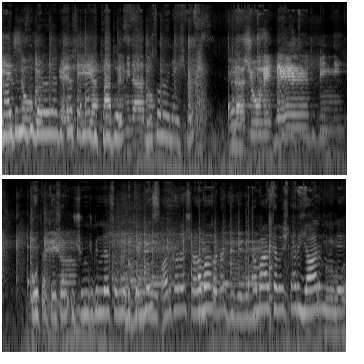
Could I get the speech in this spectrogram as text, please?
Kaydımızı ben oynadıktan sonra bitireceğiz. Bu son oynayışımız. Finie. Evet arkadaşlar 3. günden sonra bitireceğiz. Arkadaşlar Ama- dükkana girelim. Ama arkadaşlar yarın yine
